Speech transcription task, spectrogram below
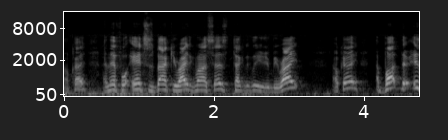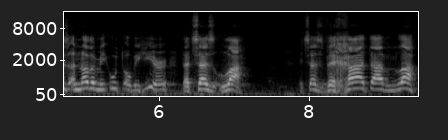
Okay? And therefore answers back, you're right. Gemara says, technically you should be right. Okay? But there is another mi'ut over here that says la. It says, v'chatav la,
